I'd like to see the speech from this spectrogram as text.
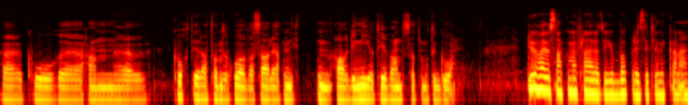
eh, hvor eh, han kort tid etter han tok over, sa de at 19 av de 29 ansatte måtte gå. Du har jo snakka med flere som jobber på disse klinikkene.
